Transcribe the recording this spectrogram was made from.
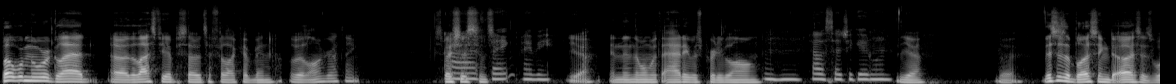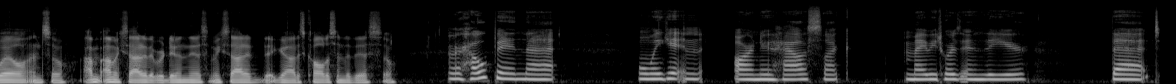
But we're, we're glad. Uh, the last few episodes, I feel like have been a little bit longer. I think, especially I since think maybe. yeah, and then the one with Addie was pretty long. hmm That was such a good one. Yeah, but this is a blessing to us as well, and so I'm I'm excited that we're doing this. I'm excited that God has called us into this. So We're hoping that when we get in our new house, like maybe towards the end of the year, that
